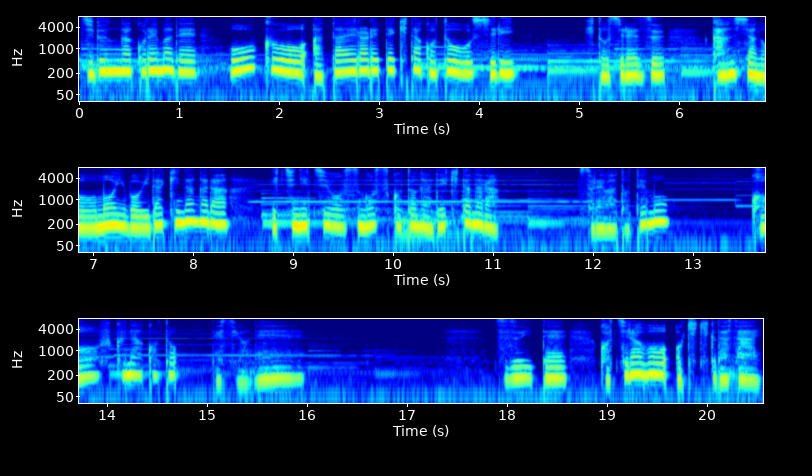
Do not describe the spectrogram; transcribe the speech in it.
自分がこれまで多くを与えられてきたことを知り人知れず感謝の思いを抱きながら一日を過ごすことができたならそれはとても幸福なことですよね。続いてこちらをお聞きください。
